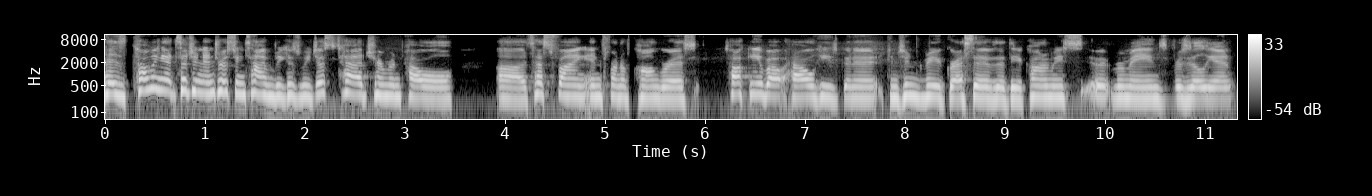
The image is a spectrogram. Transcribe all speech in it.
is coming at such an interesting time because we just had Chairman Powell uh, testifying in front of Congress, talking about how he's going to continue to be aggressive, that the economy uh, remains resilient,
